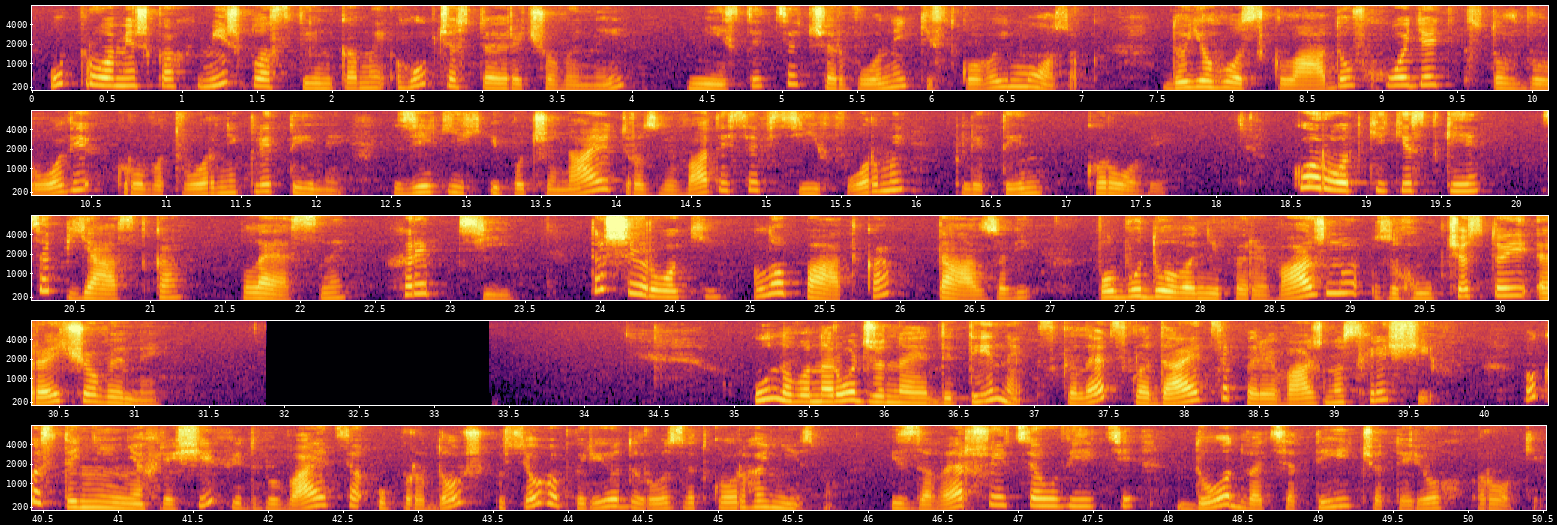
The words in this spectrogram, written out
У проміжках між пластинками губчастої речовини міститься червоний кістковий мозок. До його складу входять стовбурові кровотворні клітини, з яких і починають розвиватися всі форми клітин крові. Короткі кістки зап'ястка, плесни, хребці та широкі лопатка, тазові, побудовані переважно з губчастої речовини. У новонародженої дитини скелет складається переважно з хрящів. Окостеніння хрящів відбувається упродовж усього періоду розвитку організму і завершується у віці до 24 років.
